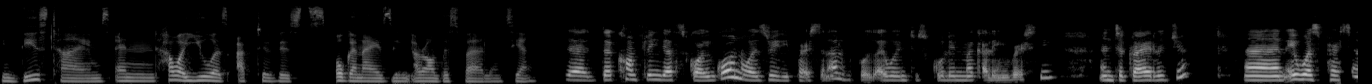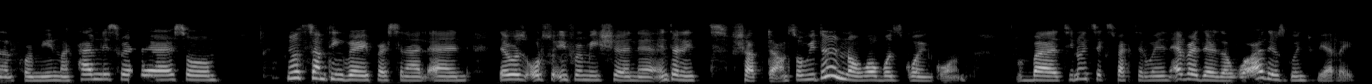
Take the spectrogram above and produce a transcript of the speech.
in these times? And how are you as activists organizing around this violence? Yeah. The, the conflict that's going on was really personal because I went to school in Mekelle University in Tigray region and it was personal for me and my families were there so not something very personal and there was also information uh, internet shut down so we didn't know what was going on. But you know it's expected whenever there's a war there's going to be a rape.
